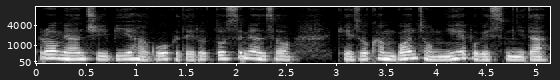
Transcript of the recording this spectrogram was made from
그러면 GB하고 그대로 또 쓰면서 계속 한번 정리해 보겠습니다.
